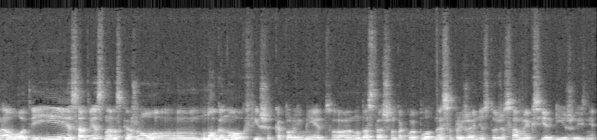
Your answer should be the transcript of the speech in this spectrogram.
А, вот. И, соответственно, расскажу э, много новых фишек, которые имеют э, ну, достаточно такое плотное сопряжение с той же самой эксергией жизни.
